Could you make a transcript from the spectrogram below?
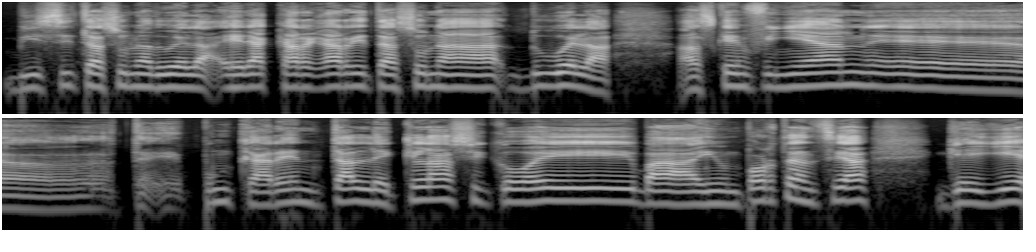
bizitasuna duela erakargarritasuna duela. Azken finean e, punkaren talde klasikoei ba, importantzia gehiago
